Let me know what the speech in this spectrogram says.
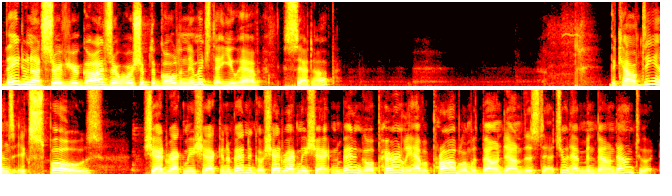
They do not serve your gods or worship the golden image that you have set up. The Chaldeans expose Shadrach, Meshach, and Abednego. Shadrach, Meshach, and Abednego apparently have a problem with bound down to this statue and haven't been bound down to it.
